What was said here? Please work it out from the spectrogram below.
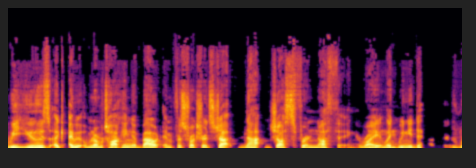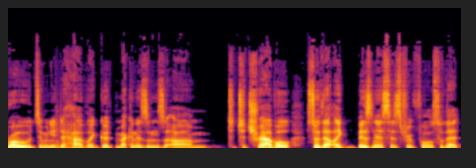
we use like I mean, when we're talking about infrastructure, it's not not just for nothing, right? Mm-hmm. Like we need to have good roads and we need to have like good mechanisms um, to, to travel so that like business is fruitful, so that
